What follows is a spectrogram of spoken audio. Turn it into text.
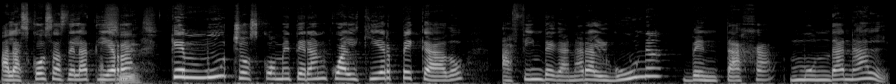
a las cosas de la tierra es. que muchos cometerán cualquier pecado a fin de ganar alguna ventaja mundanal.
